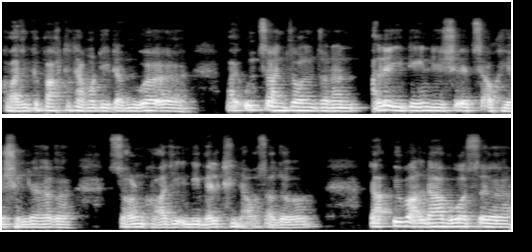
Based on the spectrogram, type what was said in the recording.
quasi gepachtet haben und die dann nur äh, bei uns sein sollen, sondern alle Ideen, die ich jetzt auch hier schildere, sollen quasi in die Welt hinaus. Also da überall da, wo es äh,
